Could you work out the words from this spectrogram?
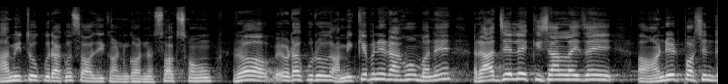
हामी त्यो कुराको सहजीकरण गर्न सक्छौँ। र एउटा कुरो हामी के पनि राखौँ भने राज्यले किसानलाई चाहिँ हन्ड्रेड पर्सेन्ट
